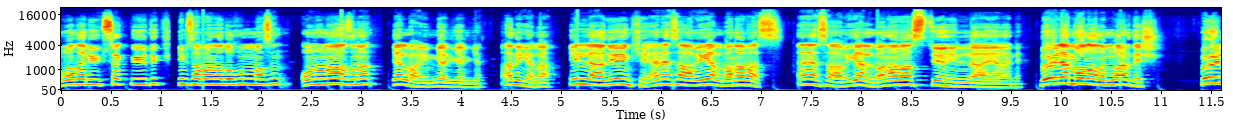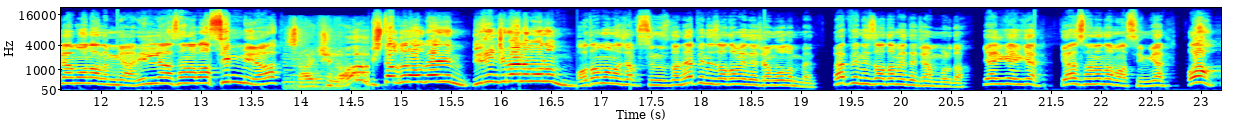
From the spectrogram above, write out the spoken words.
Bu kadar yüksek büyüdük. Kimse bana dokunmasın. Onun ağzına gel bakayım gel gel gel. Hadi gel ha. İlla diyorsun ki Enes abi gel bana bas. Enes abi gel bana bas diyorsun illa yani. Böyle mi olalım kardeş? Böyle mi olalım yani? İlla sana basayım mı ya? Sakin ol. İşte kral benim. Birinci benim oğlum. Adam olacaksınız lan. Hepiniz adam edeceğim oğlum ben. Hepiniz adam edeceğim burada. Gel gel gel. Gel sana da basayım gel. Oh!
